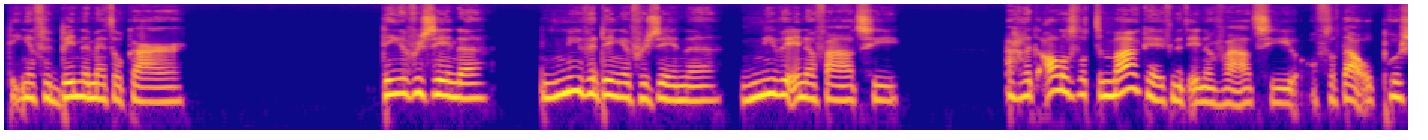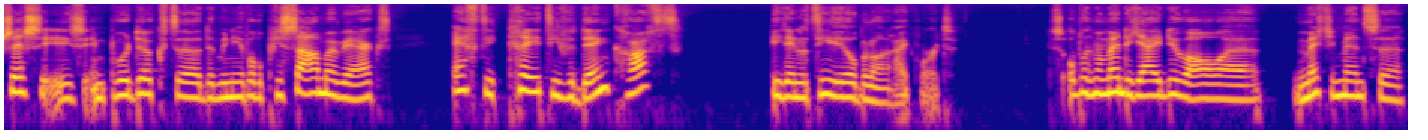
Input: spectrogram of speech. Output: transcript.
Dingen verbinden met elkaar. Dingen verzinnen. Nieuwe dingen verzinnen. Nieuwe innovatie. Eigenlijk alles wat te maken heeft met innovatie. Of dat nou op processen is, in producten, de manier waarop je samenwerkt. Echt die creatieve denkkracht. Ik denk dat die heel belangrijk wordt. Dus op het moment dat jij nu al uh, met je mensen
